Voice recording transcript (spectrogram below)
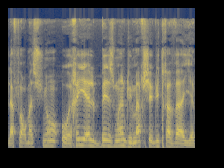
la formation aux réels besoins du marché du travail.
